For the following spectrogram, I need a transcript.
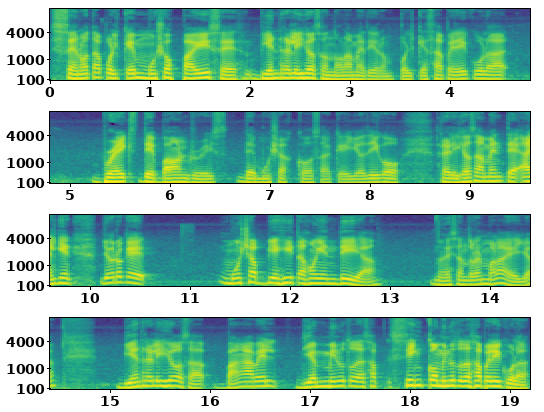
se nota porque en muchos países bien religiosos no la metieron, porque esa película breaks the boundaries de muchas cosas que yo digo religiosamente alguien, yo creo que muchas viejitas hoy en día, no deseando el mal a ella, bien religiosas, van a ver 10 minutos de esa 5 minutos de esa película.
